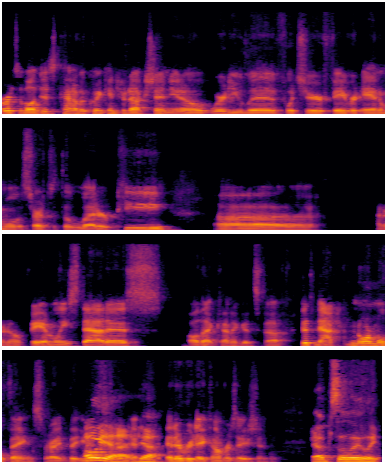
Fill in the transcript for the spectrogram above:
first of all, just kind of a quick introduction. You know, where do you live? What's your favorite animal that starts with the letter P? Uh, I don't know, family status, all that kind of good stuff. Just nat- normal things, right? That you oh yeah, at, yeah, at everyday conversation. Absolutely.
